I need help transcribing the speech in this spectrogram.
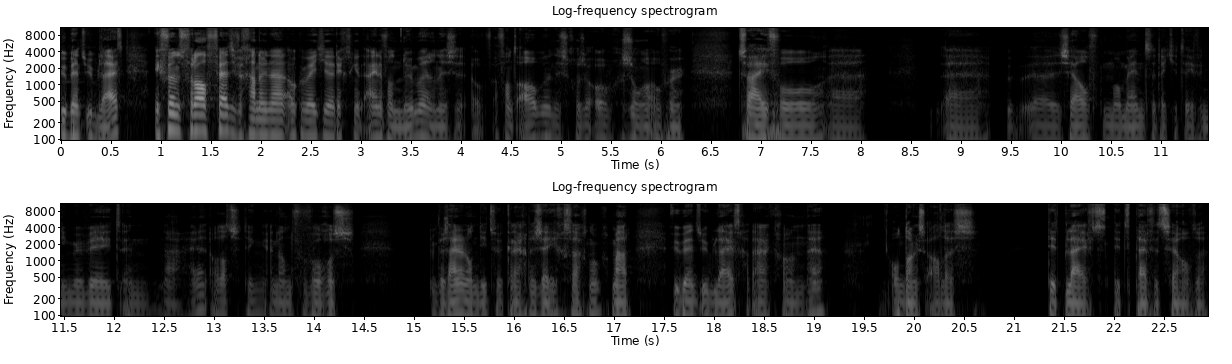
U bent, u blijft. Ik vind het vooral vet. We gaan nu naar, ook een beetje richting het einde van het nummer. Dan is het, van het album. Is gewoon zo over gezongen over twijfel. eh eh, eh, zelf momenten dat je het even niet meer weet. En nou, hè, al dat soort dingen. En dan vervolgens... We zijn er nog niet. We krijgen de zegenslag nog. Maar u bent, u blijft gaat eigenlijk gewoon... Hè, ondanks alles. Dit blijft. Dit blijft hetzelfde.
